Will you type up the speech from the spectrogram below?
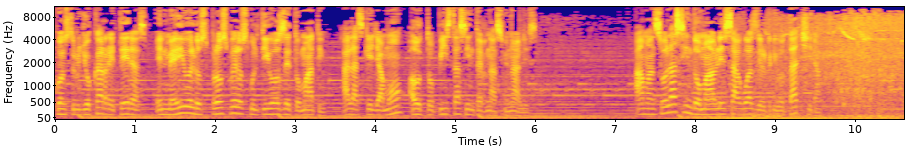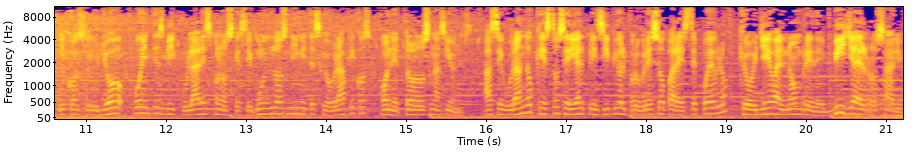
Construyó carreteras en medio de los prósperos cultivos de tomate, a las que llamó autopistas internacionales amansó las indomables aguas del río Táchira y construyó puentes vehiculares con los que según los límites geográficos conectó dos naciones, asegurando que esto sería el principio del progreso para este pueblo que hoy lleva el nombre de Villa del Rosario.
